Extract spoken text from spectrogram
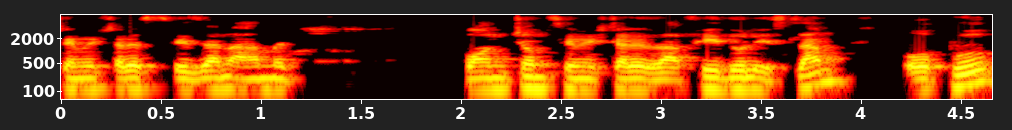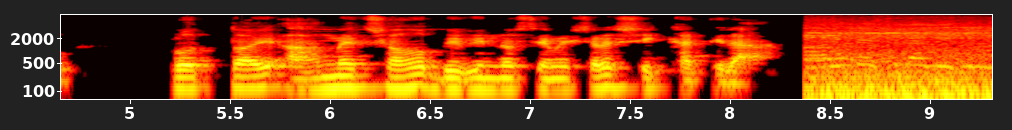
সেমিস্টারের সিজান আহমেদ, পঞ্চম সেমিস্টারের রাফিদুল ইসলাম, অপু, প্রত্যয় আহমেদ সহ বিভিন্ন সেমিস্টারের শিক্ষার্থীরা। ছিলাম এগুলো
